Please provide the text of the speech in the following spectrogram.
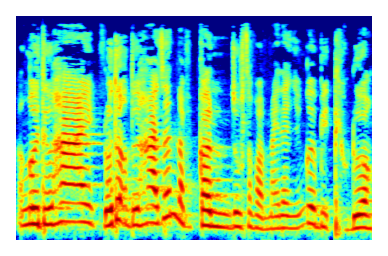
Người thứ hai đối tượng thứ hai rất là cần dùng sản phẩm này là những người bị tiểu đường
